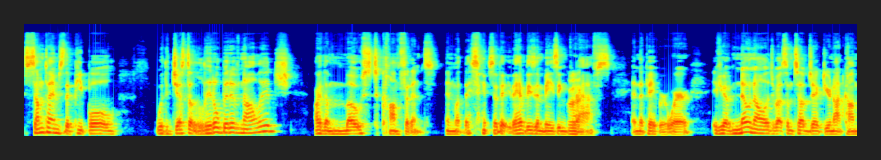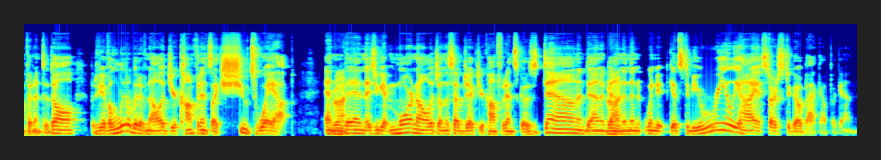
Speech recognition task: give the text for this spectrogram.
sometimes the people with just a little bit of knowledge are the most confident in what they say. So they, they have these amazing graphs right. in the paper where if you have no knowledge about some subject, you're not confident at all. But if you have a little bit of knowledge, your confidence like shoots way up. And right. then as you get more knowledge on the subject, your confidence goes down and down and down. Right. And then when it gets to be really high, it starts to go back up again.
